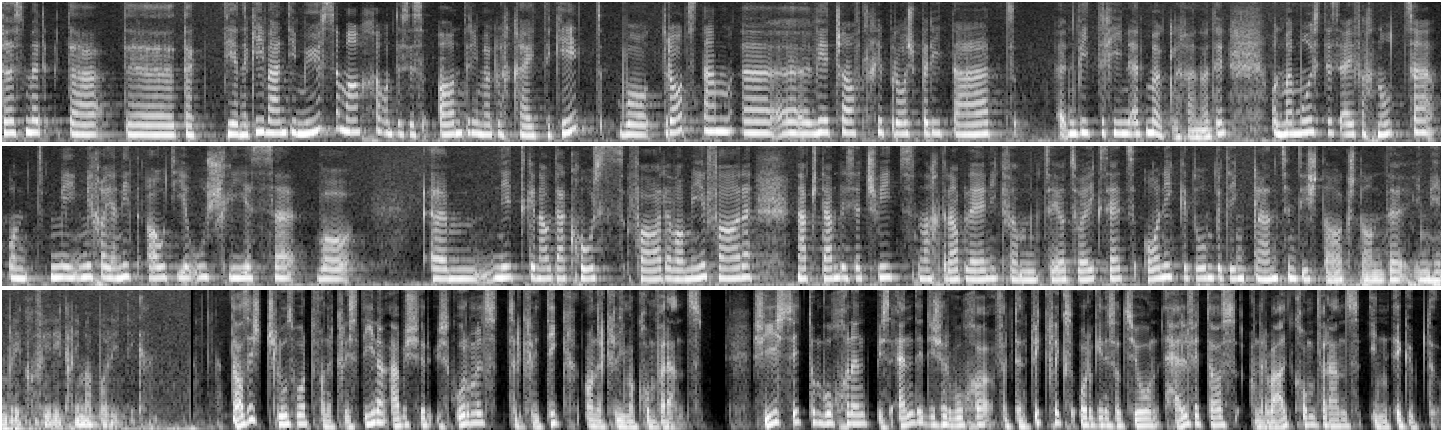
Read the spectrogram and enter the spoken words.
dass wir da, da, da, die Energiewende müssen machen und dass es andere Möglichkeiten gibt, wo trotzdem äh, äh wirtschaftliche Prosperität äh, weiterhin ermöglichen. Oder? Und man muss das einfach nutzen und wir, wir können ja nicht all die ausschließen, die ähm, nicht genau den Kurs fahren, den wir fahren. Nebst dem, dass ja die Schweiz nach der Ablehnung vom CO2-Gesetz auch nicht unbedingt glänzend ist gestanden im Hinblick auf ihre Klimapolitik. Das ist das Schlusswort von Christina Ebischer aus Gurmels zur Kritik an der Klimakonferenz. Sie ist seit dem Wochenende bis Ende dieser Woche für die Entwicklungsorganisation Helvetas an der Weltkonferenz in Ägypten.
